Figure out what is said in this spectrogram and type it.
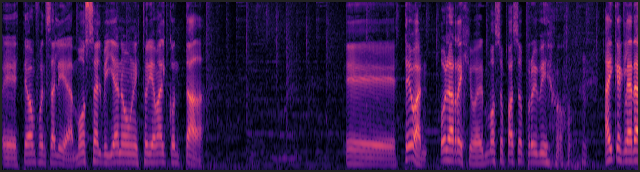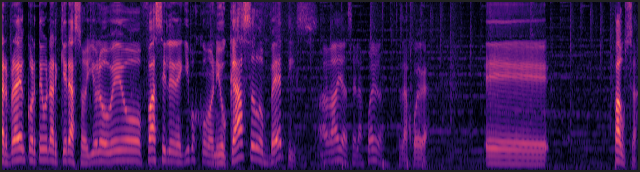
Eh, Esteban Fuensalida. Moza, el villano, una historia mal contada. Eh, Esteban, hola Regio, hermoso paso prohibido. Hay que aclarar, Brian Cortés un arquerazo. Yo lo veo fácil en equipos como Newcastle o Betis. Ah, vaya, se la juega. Se la juega. Eh, pausa.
